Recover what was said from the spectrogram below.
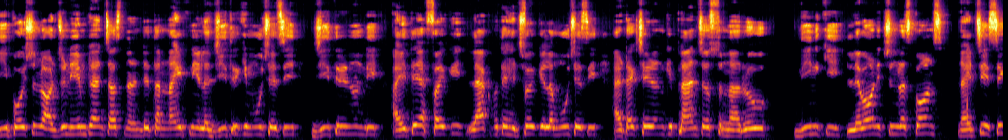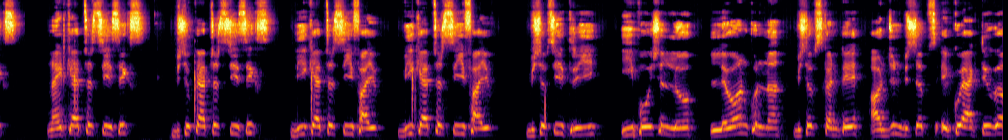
ఈ పొజిషన్లో అర్జున్ ఏం ప్లాన్ చేస్తున్నాడంటే తన నైట్ని ఇలా జీ త్రీకి మూవ్ చేసి జీ త్రీ నుండి అయితే ఎఫ్కి లేకపోతే హెచ్కి ఇలా మూవ్ చేసి అటాక్ చేయడానికి ప్లాన్ చేస్తున్నారు. దీనికి లెవెన్ ఇచ్చిన response knight C six knight capture C six bishop capture C six B capture C five B capture C five bishop C three ఈ పొజిషన్లో లెవాన్కున్న బిషప్స్ కంటే అర్జున్ బిషప్స్ ఎక్కువ యాక్టివ్గా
